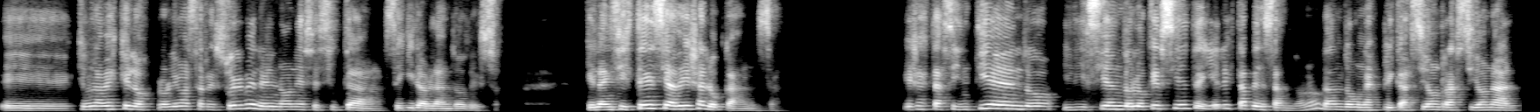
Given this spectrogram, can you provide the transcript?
eh, que una vez que los problemas se resuelven, él no necesita seguir hablando de eso, que la insistencia de ella lo cansa. Ella está sintiendo y diciendo lo que siente y él está pensando, ¿no? dando una explicación racional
